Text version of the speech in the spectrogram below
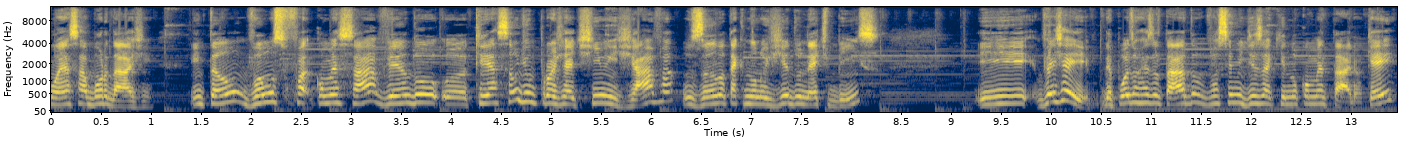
com essa abordagem. Então vamos começar vendo a uh, criação de um projetinho em Java usando a tecnologia do NetBeans. E veja aí, depois do resultado você me diz aqui no comentário, ok?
